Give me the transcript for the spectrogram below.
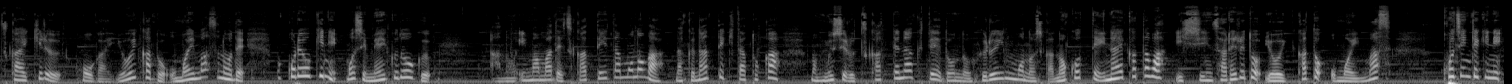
使い切る方が良いかと思いますのでこれを機にもしメイク道具あの今まで使っていたものがなくなってきたとか、まあ、むしろ使ってなくてどんどん古いものしか残っていない方は一新されると良いかと思います。個人的に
